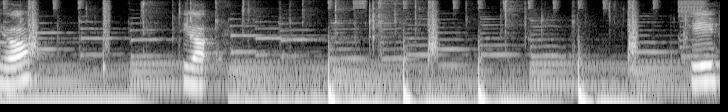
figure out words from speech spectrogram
Ja. Digga. Okay.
